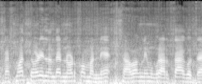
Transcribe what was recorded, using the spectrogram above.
ಅಕಸ್ಮಾತ್ ನೋಡಿಲ್ಲ ಅಂದರೆ ನೋಡ್ಕೊಂಬನ್ನಿ. ಸೊ ಅವಾಗ ನಿಮ್ಗೆ ಅರ್ಥ ಆಗುತ್ತೆ.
